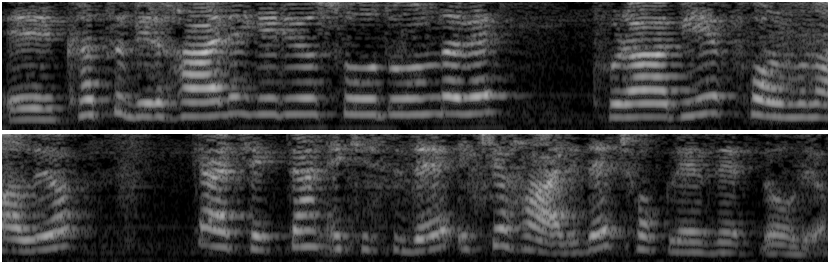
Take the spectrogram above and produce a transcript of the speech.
e, katı bir hale geliyor soğuduğunda ve kurabiye formunu alıyor. Gerçekten ikisi de iki hali de çok lezzetli oluyor.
